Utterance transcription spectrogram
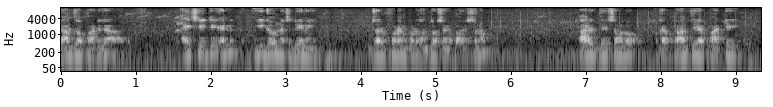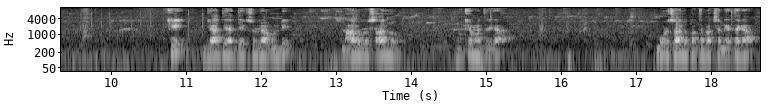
దాంతో పాటుగా ఐసీటీ అండ్ ఈ గవర్నెన్స్ డేని జరుపుకోవడానికి కూడా సంతోషంగా భావిస్తున్నాం. భారతదేశంలో ఒక ప్రాంతీయ పార్టీకి జాతీయ అధ్యక్షుడిగా ఉండి నాలుగు సార్లు ముఖ్యమంత్రిగా మూడు సార్లు ప్రతిపక్ష నేతగా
